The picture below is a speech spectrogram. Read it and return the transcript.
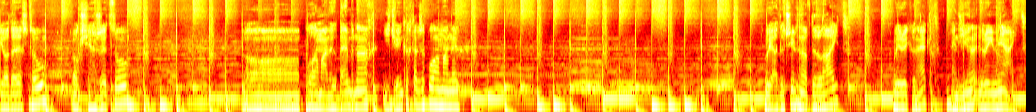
Było tutaj i o deszczu, o księżycu, o połamanych bębnach i dźwiękach także połamanych. We are the children of the light, we reconnect and reunite.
